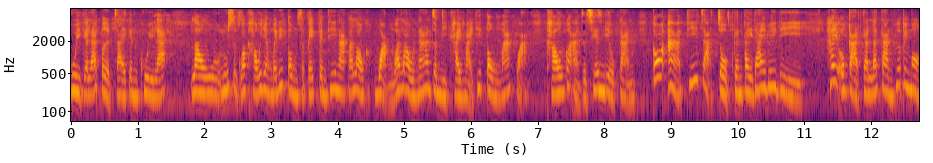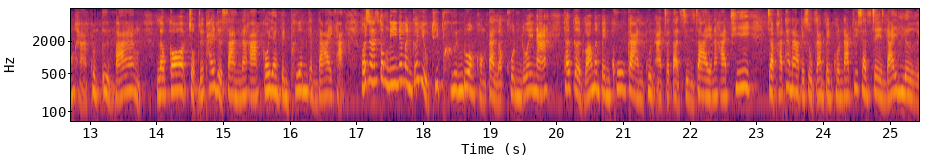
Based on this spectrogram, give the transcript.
คุยกันแล้วเปิดใจกันคุยแล้วเรารู้สึกว่าเขายังไม่ได้ตรงสเปคเต็มที่นัก แล้วเราหวังว่าเราน่าจะมีใครใหม่ที่ตรงมากกว่า เขาก็อาจจะเช่นเดียวกัน ก็อาจที่จะจบกันไปได้ด้วยดี ให้โอกาสกันและกันเพื่อไปมองหาคนอื่นบ้าง แล้วก็จบด้วยไพ่เดอะซันนะคะ ก็ยังเป็นเพื่อนกันได้ค่ะ เพราะฉะนั้นตรงนี้เนี่ยมันก็อยู่ที่พื้นดวงของแต่ละคนด้วยนะ ถ้าเกิดว่ามันเป็นคู่กันคุณอาจจะตัดสินใจนะคะ ที่จะพัฒนาไปสู่การเป็นคนรักที่ชัดเจนได้เลย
